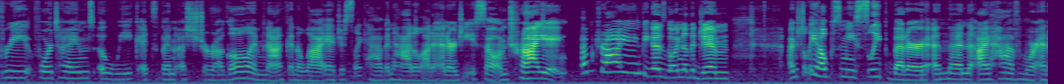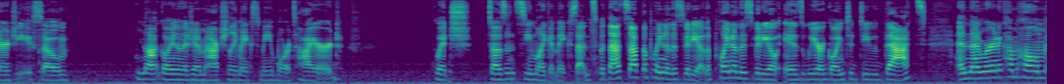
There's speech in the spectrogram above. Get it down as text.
three, four times a week. It's been a struggle. I'm not gonna lie. I just like haven't had a lot of energy. So I'm trying. I'm trying because going to the gym actually helps me sleep better and then I have more energy. So not going to the gym actually makes me more tired, which doesn't seem like it makes sense. But that's not the point of this video. The point of this video is we are going to do that and then we're gonna come home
